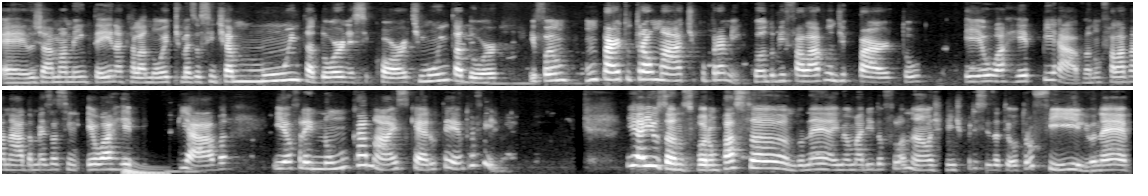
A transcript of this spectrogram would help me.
É, eu já amamentei naquela noite, mas eu sentia muita dor nesse corte, muita dor. E foi um, um parto traumático para mim. Quando me falavam de parto, eu arrepiava. Não falava nada, mas assim, eu arrepiava. E eu falei, nunca mais quero ter outro filho. E aí os anos foram passando, né? Aí meu marido falou: não, a gente precisa ter outro filho, né?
